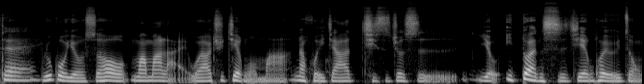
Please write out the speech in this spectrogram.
对，如果有时候妈妈来，我要去见我妈，那回家其实就是有一段时间会有一种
